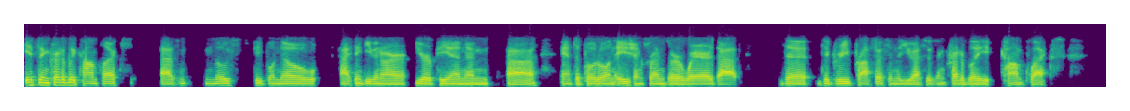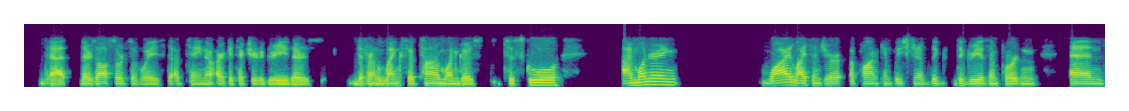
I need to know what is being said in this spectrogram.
It's incredibly complex, as most people know. I think even our European and uh, antipodal and Asian friends are aware that the degree process in the US is incredibly complex, that there's all sorts of ways to obtain an architecture degree. There's different lengths of time one goes to school. I'm wondering why licensure upon completion of the degree is important and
